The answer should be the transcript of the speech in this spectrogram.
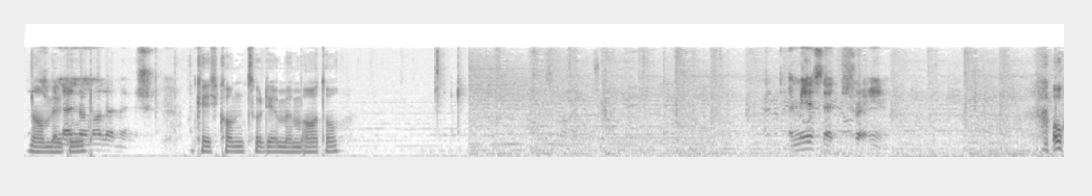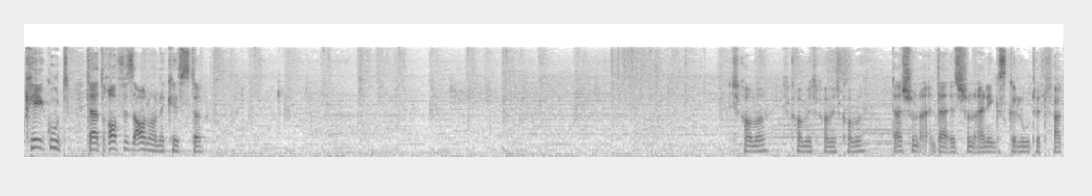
Ich Normal bin ein Dude. normaler Mensch. Okay, ich komme zu dir mit dem Auto. Bei mir ist der Train. Okay, gut. Da drauf ist auch noch eine Kiste. Ich komme, ich komme, ich komme, ich komme. Da ist schon, da ist schon einiges gelootet, fuck.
